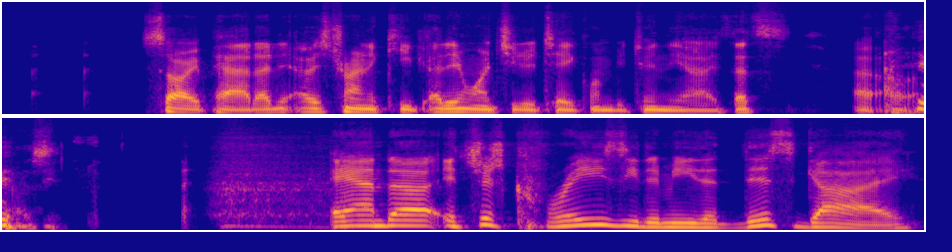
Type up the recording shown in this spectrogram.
Sorry, Pat. I, I was trying to keep. I didn't want you to take one between the eyes. That's. Was, and uh, it's just crazy to me that this guy,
